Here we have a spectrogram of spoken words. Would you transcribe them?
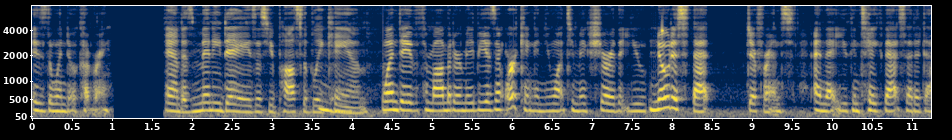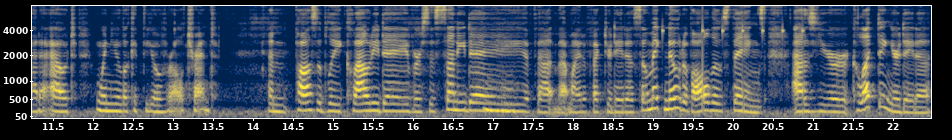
is the window covering. And as many days as you possibly mm-hmm. can. One day the thermometer maybe isn't working and you want to make sure that you notice that difference and that you can take that set of data out when you look at the overall trend. And possibly cloudy day versus sunny day, mm-hmm. if that, that might affect your data. So make note of all those things as you're collecting your data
